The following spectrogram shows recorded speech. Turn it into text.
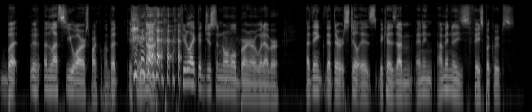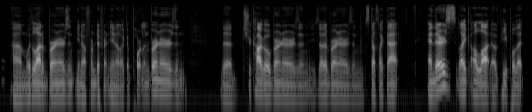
But if, unless you are a sparkle pony, but if you're not, if you're like a, just a normal burner or whatever, I think that there still is because I'm and in I'm in these Facebook groups um, with a lot of burners and you know from different you know like the Portland burners and the Chicago burners and these other burners and stuff like that. And there's like a lot of people that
